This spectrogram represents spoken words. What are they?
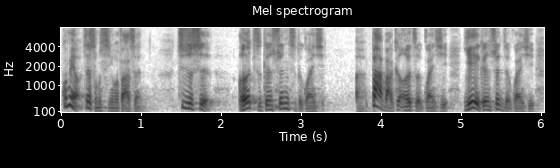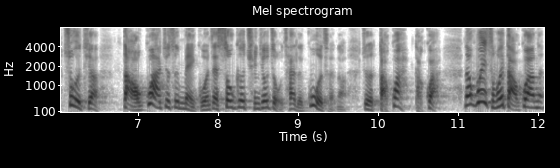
看到没有？这什么事情会发生？这就是儿子跟孙子的关系，呃，爸爸跟儿子的关系，爷爷跟孙子的关系。所以我提到倒挂就是美国人在收割全球韭菜的过程啊，就是倒挂倒挂。那为什么会倒挂呢？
